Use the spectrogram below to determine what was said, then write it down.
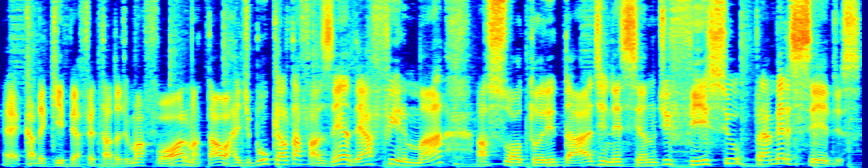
é, cada equipe é afetada de uma forma tal. A Red Bull, o que ela está fazendo é afirmar a sua autoridade nesse ano difícil para Mercedes.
